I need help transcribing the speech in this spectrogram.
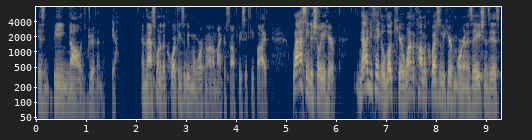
is being knowledge driven. Yeah. And that's one of the core things that we've been working on on Microsoft 365. Last thing to show you here. Now, if you take a look here, one of the common questions we hear from organizations is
